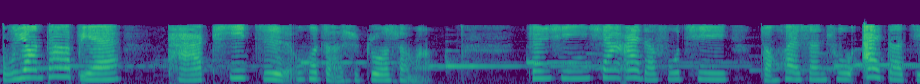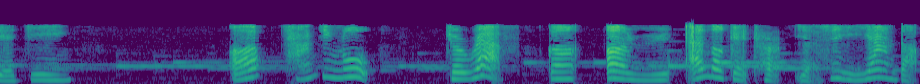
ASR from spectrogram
不用特别爬梯子或者是做什么。真心相爱的夫妻总会生出爱的结晶，而长颈鹿 （giraffe） 跟鳄鱼 （alligator） 也是一样的。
